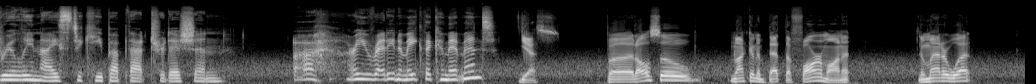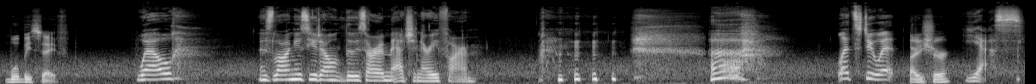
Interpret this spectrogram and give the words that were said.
really nice to keep up that tradition. Uh, are you ready to make the commitment? Yes, but also, I'm not going to bet the farm on it. No matter what, we'll be safe. Well, as long as you don't lose our imaginary farm. Uh, let's do it. Are you sure? Yes.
